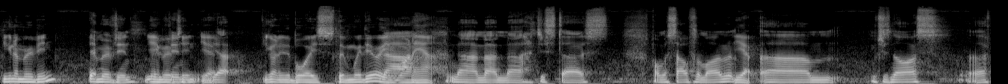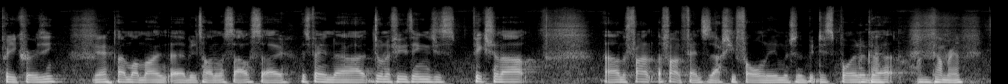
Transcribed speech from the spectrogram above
You're gonna move in? Yeah, moved in. Yeah, moved in. Yeah. yeah. You got any of the boys living with you, or you Nah, one out? Nah, nah, nah. Just uh, by myself at the moment. Yep. Um, which is nice. Uh, pretty cruisy. Yeah. Don't mind my own, uh, bit of time to myself. So it's been uh, doing a few things, just fixing up. Um, the front the front fence has actually fallen in, which I'm a bit disappointed Okay. about. I can come around.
